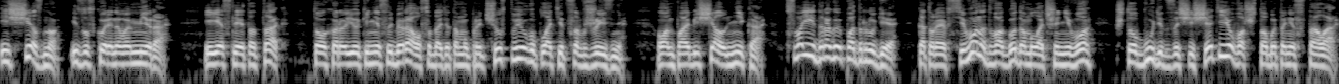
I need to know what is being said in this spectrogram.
«исчезну из ускоренного мира». И если это так, то Харуюки не собирался дать этому предчувствию воплотиться в жизнь. Он пообещал Ника, своей дорогой подруге, которая всего на два года младше него, что будет защищать ее во что бы то ни стало.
